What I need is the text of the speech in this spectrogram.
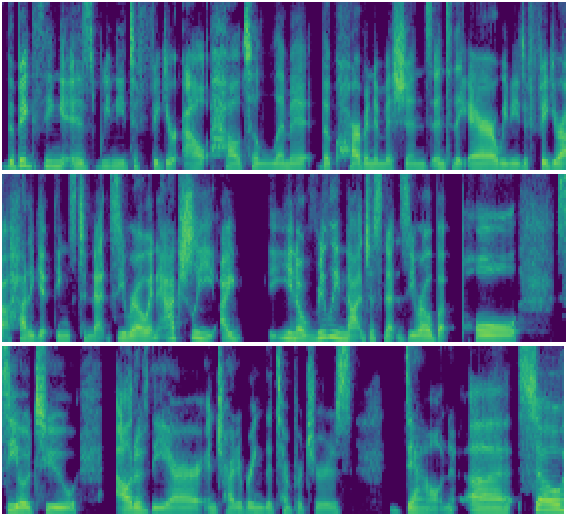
the big thing is we need to figure out how to limit the carbon emissions into the air. We need to figure out how to get things to net zero. And actually, I you know, really not just net zero, but pull CO2 out of the air and try to bring the temperatures down. Uh, so,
